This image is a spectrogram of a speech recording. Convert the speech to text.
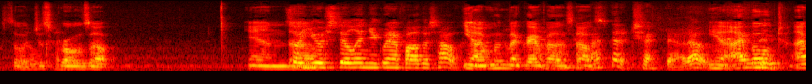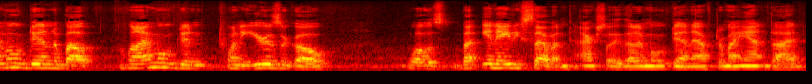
So it just grows up. And, so uh, you're still in your grandfather's house? yeah, I moved my grandfather's house. I've gotta check that out. Yeah, I moved, I moved in about, when I moved in twenty years ago, well, it was, but in eighty-seven, actually, that I moved in after my aunt died.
